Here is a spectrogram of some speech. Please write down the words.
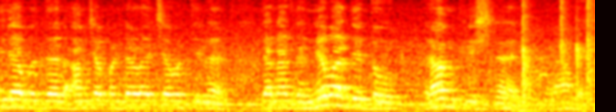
दिल्याबद्दल आमच्या मंडळाच्या वतीनं त्यांना धन्यवाद देतो. रामकृष्ण राम.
